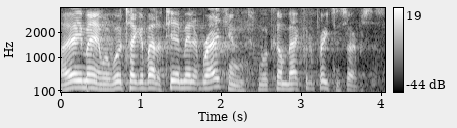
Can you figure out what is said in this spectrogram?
Amen. Well, we'll take about a 10 minute break and we'll come back for the preaching services.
